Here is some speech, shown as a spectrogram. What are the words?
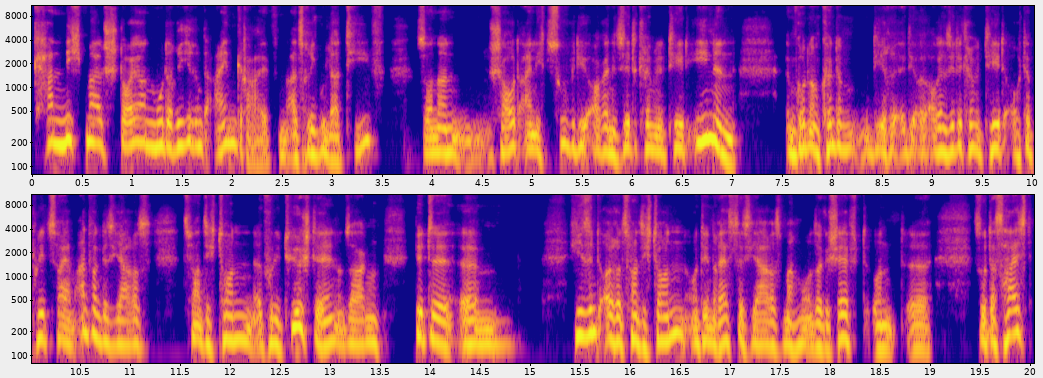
kann nicht mal steuern, moderierend eingreifen als Regulativ, sondern schaut eigentlich zu, wie die organisierte Kriminalität ihnen im Grunde genommen könnte die, die organisierte Kriminalität auch der Polizei am Anfang des Jahres 20 Tonnen äh, vor die Tür stellen und sagen, bitte, ähm, hier sind eure 20 Tonnen und den Rest des Jahres machen wir unser Geschäft. Und äh, so, das heißt,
